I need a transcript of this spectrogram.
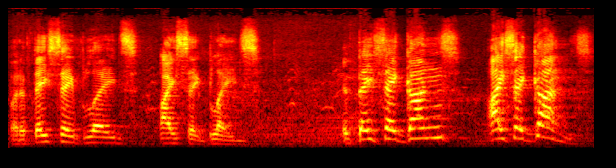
But if they say blades, I say blades. If they say guns, I say guns.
